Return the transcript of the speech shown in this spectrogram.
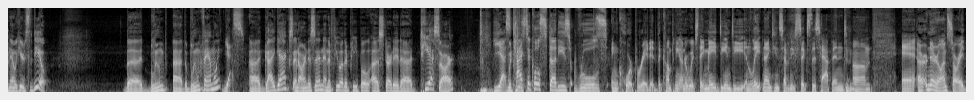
now here's the deal: the Blume, uh, the Blume family, Yes. uh, Gygax and Arneson, and a few other people uh, started uh, TSR. Yes, Which is- Tactical Studies Rules Incorporated, the company under which they made D and D in late 1976. This happened. Mm-hmm. Um, and or, no, no, no, I'm sorry.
